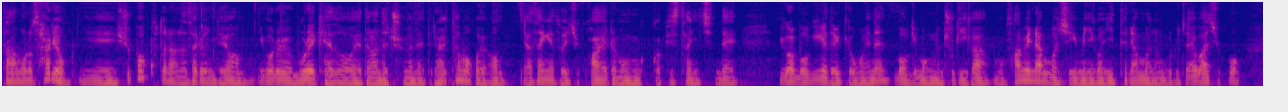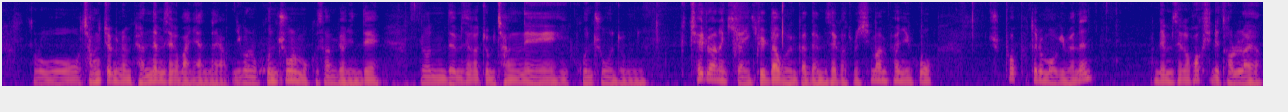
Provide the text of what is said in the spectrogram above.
다음으로 사료, 이게 슈퍼푸드라는 사료인데요. 이거를 물에 개서 애들한테 주면 애들이 핥아 먹어요. 야생에서 이제 과일을 먹는 것과 비슷한 이치인데 이걸 먹이게 될 경우에는 먹이 먹는 주기가 뭐 3일에 한 번씩이면 이건 이틀에 한 번 정도로 짧아지고 그리고 장점이는 변 냄새가 많이 안 나요. 이거는 곤충을 먹고 산 변인데 이건 냄새가 좀. 이 곤충은 좀 체류하는 기간이 길다 보니까 냄새가 좀 심한 편이고 슈퍼푸드를 먹이면은 냄새가 확실히 덜 나요.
